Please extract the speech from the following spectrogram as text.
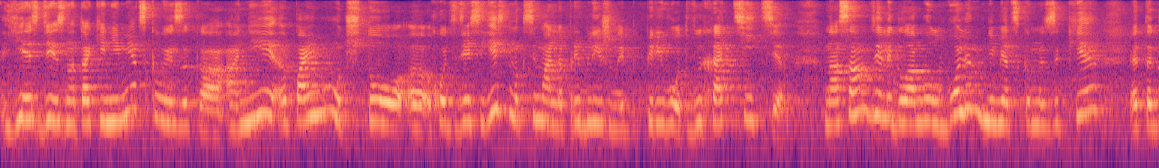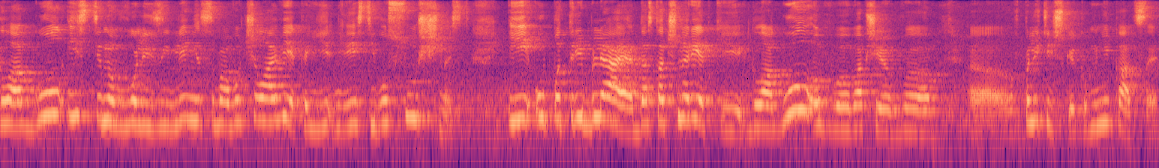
есть здесь знатоки немецкого языка, они поймут, что э, хоть здесь есть максимально приближенный перевод «вы хотите», на самом деле глагол «волен» в немецком языке – это глагол истинного волеизъявления самого человека, есть его сущность. И употребляя достаточно редкий глагол в, вообще в, э, в политической коммуникации,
